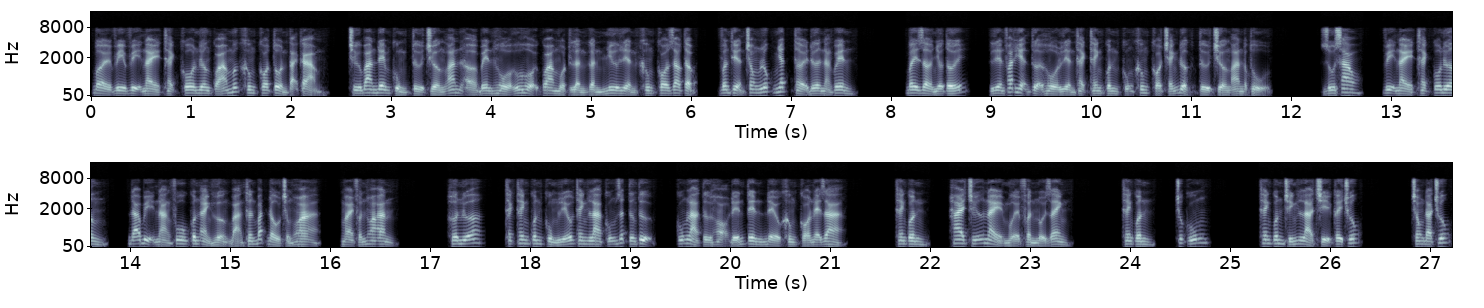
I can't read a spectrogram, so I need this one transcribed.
Bởi vì vị này thạch cô nương quá mức không có tồn tại cảm, trừ ban đêm cùng từ trường ăn ở bên hồ ưu hội qua một lần gần như liền không có giao tập, vân thiện trong lúc nhất thời đưa nàng quên. Bây giờ nhớ tới, liền phát hiện tựa hồ liền thạch thanh quân cũng không có tránh được từ trường an độc thủ. Dù sao, vị này thạch cô nương đã bị nàng phu quân ảnh hưởng bản thân bắt đầu trồng hoa, mài phấn hoa ăn. Hơn nữa, thạch thanh quân cùng liễu thanh la cũng rất tương tự, cũng là từ họ đến tên đều không có né ra thanh quân, hai chữ này mười phần nổi danh. Thanh quân, trúc cũng. Thanh quân chính là chỉ cây trúc. Trong đá trúc,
